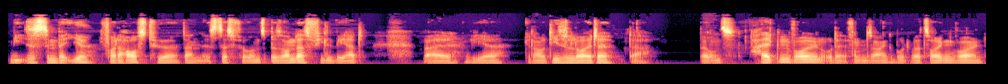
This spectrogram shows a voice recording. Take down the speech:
wie ist es denn bei ihr vor der Haustür, dann ist das für uns besonders viel wert, weil wir genau diese Leute da bei uns halten wollen oder von unserem Angebot überzeugen wollen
